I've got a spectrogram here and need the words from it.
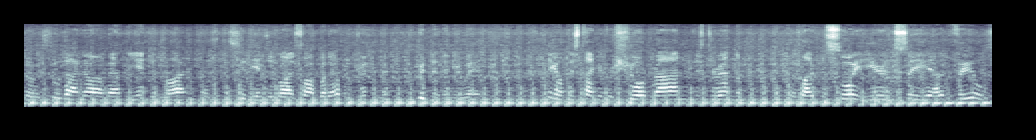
so we still don't know about the engine light. You can see the engine light's on, but I haven't written it, it anywhere. I think I'll just take it for a short run just around the, the local soi here and see how it feels.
